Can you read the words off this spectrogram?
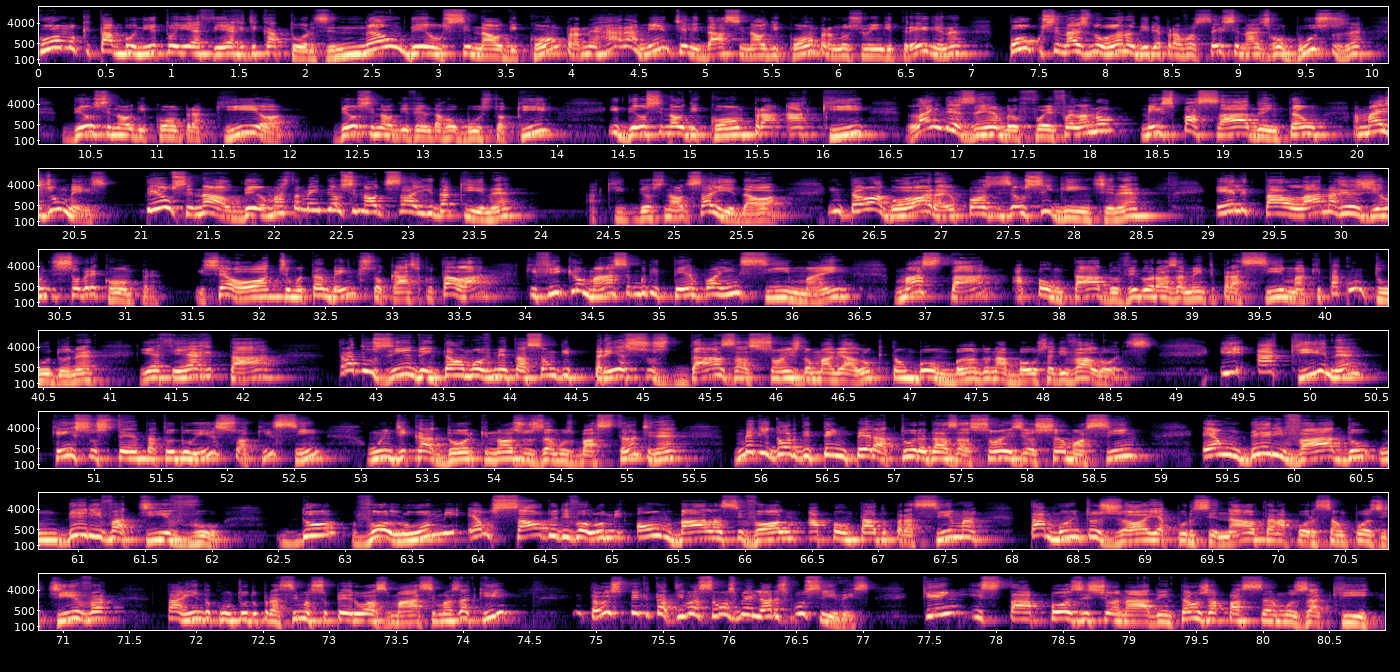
como que tá bonito o IFR de 14? Não deu sinal de compra, né? Raramente ele dá sinal de compra no swing trade, né? Poucos sinais no ano, eu diria para vocês, sinais robustos, né? Deu sinal de compra aqui, ó, Deu sinal de venda robusto aqui e deu sinal de compra aqui, lá em dezembro foi, foi lá no mês passado, então, há mais de um mês. Deu sinal? Deu, mas também deu sinal de saída aqui, né? Aqui deu sinal de saída, ó. Então agora eu posso dizer o seguinte, né? Ele tá lá na região de sobrecompra. Isso é ótimo também, que o estocástico está lá, que fique o máximo de tempo aí em cima, hein? Mas está apontado vigorosamente para cima, que está com tudo, né? IFR está traduzindo então a movimentação de preços das ações do Magalu que estão bombando na bolsa de valores. E aqui, né? Quem sustenta tudo isso? Aqui sim, um indicador que nós usamos bastante, né? Medidor de temperatura das ações, eu chamo assim, é um derivado, um derivativo do volume, é o saldo de volume on balance volume apontado para cima, tá muito joia por sinal, tá na porção positiva, tá indo com tudo para cima, superou as máximas aqui. Então, expectativas são as melhores possíveis. Quem está posicionado, então, já passamos aqui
